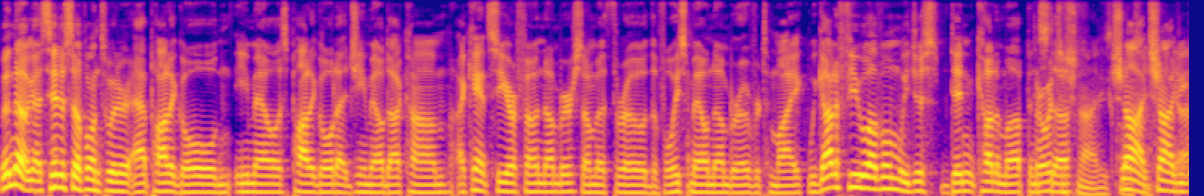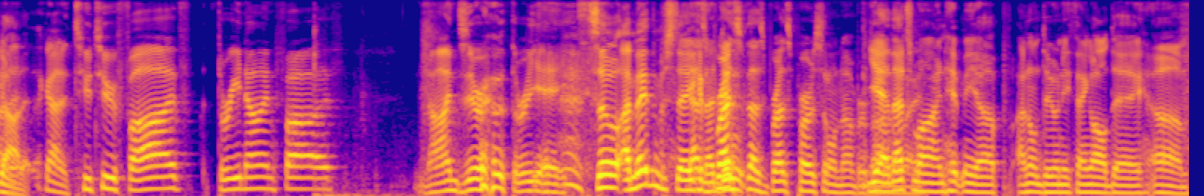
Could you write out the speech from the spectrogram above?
But no, guys, hit us up on Twitter at pot of gold. Email us potofgold at gmail.com. I can't see our phone number, so I'm going to throw the voicemail number over to Mike. We got a few of them. We just didn't cut them up and Throw it to stuff. Schneid. He's Schneid, closer. Schneid, you got it. I got it. 225 395 9038. So I made the mistake. That's and I Brett's, didn't, that's Brett's personal number. by yeah, the that's way. mine. Hit me up. I don't do anything all day. Um,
